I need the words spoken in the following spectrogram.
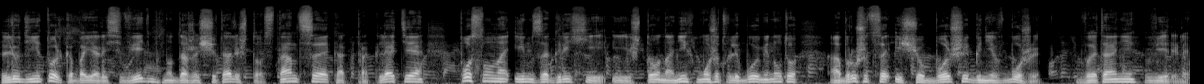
Люди не только боялись ведьм, но даже считали, что станция, как проклятие, послана им за грехи, и что на них может в любую минуту обрушиться еще больший гнев Божий. В это они верили.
